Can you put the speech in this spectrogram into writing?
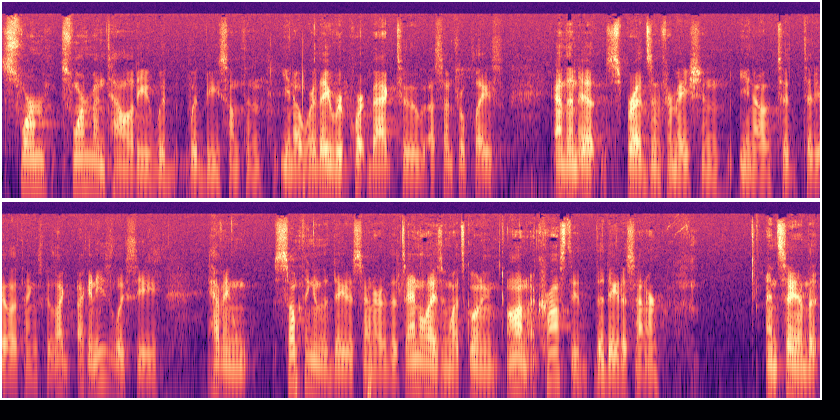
swarm swarm mentality would would be something. You know, where they report back to a central place, and then it spreads information. You know, to to the other things because I, I can easily see having something in the data center that's analyzing what's going on across the, the data center and saying that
